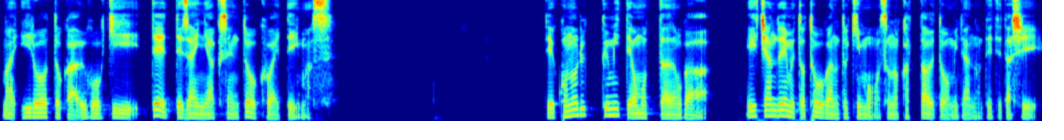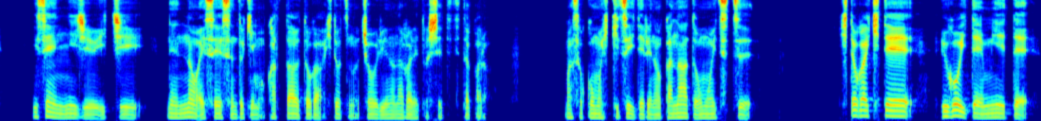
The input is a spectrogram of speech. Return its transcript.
まあ、色とか動きでデザインにアクセントを加えています。で、このルック見て思ったのが、H&M とトーガの時もそのカットアウトみたいなの出てたし、2021年の SS の時もカットアウトが一つの潮流の流れとして出てたから、まあそこも引き継いでるのかなと思いつつ、人が来て、動いて見えて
